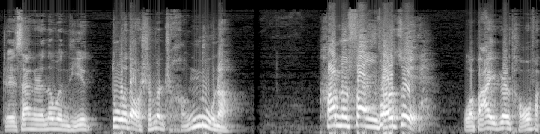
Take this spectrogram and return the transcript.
这三个人的问题多到什么程度呢？他们犯一条罪，我拔一根头发；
